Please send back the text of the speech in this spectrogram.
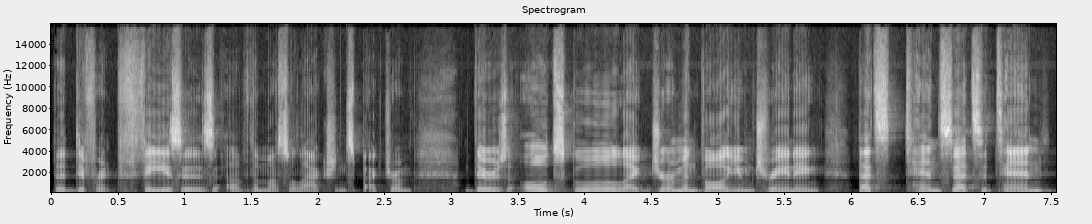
the different phases of the muscle action spectrum. There's old school, like German volume training. That's 10 sets of 10.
